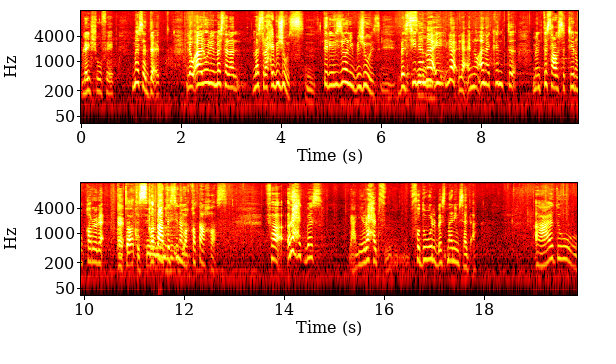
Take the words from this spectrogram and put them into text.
ليشوفك ما صدقت. لو قالوا لي مثلا مسرحي بجوز تلفزيوني بجوز بس سينمائي لا لأنه أنا كنت من 69 مقررة قطعت السينما. قطعت. السينما قطاع خاص. فرحت بس يعني رحت فضول بس ماني مصدقة. قعدوا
